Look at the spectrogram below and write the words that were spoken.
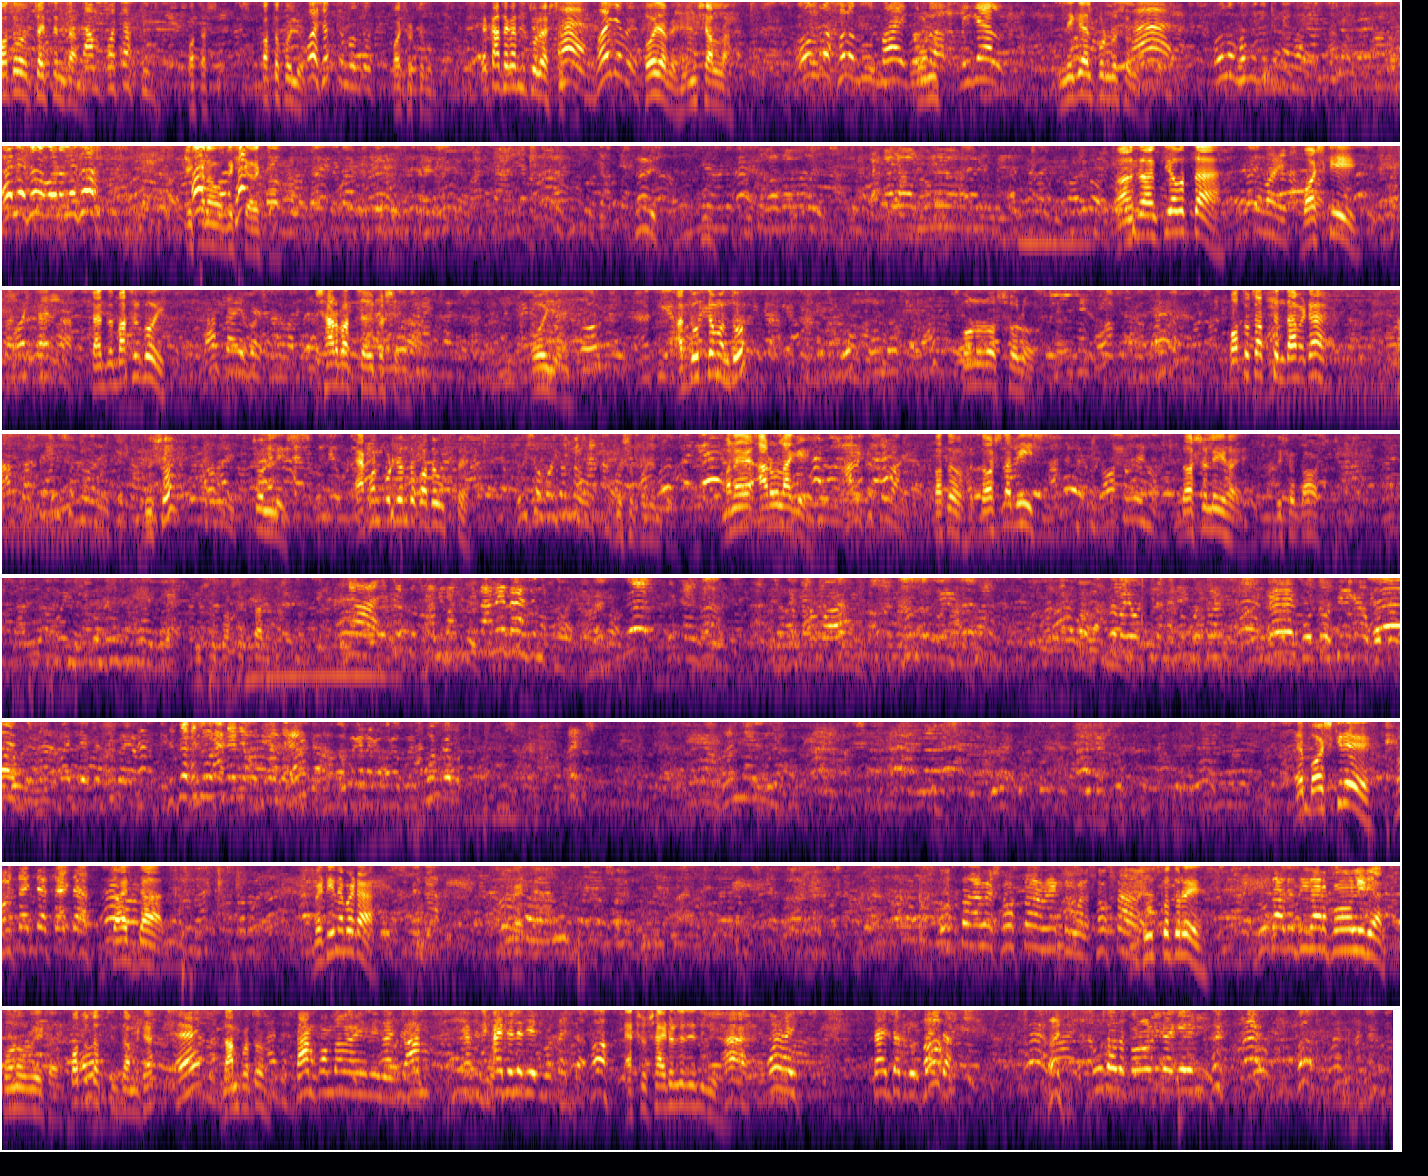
কত চাইছেন দাম? দাম পঁচাশি। পঁচাশি। কত কইলো? পঁয়ষট্টি বলতেছে। পঁয়ষট্টি বলছে। কাছাকাছি চলে আসছে। হ্যাঁ হয়ে যাবে। হয়ে যাবে ইনশাল্লাহ। পনেরো ষোলো দুধ ভাই গরু লিগ্যাল বড় লেখা এখানেও দেখছি আরেকটা। কি অবস্থা? বয়স কি? চার বাছুর কই? সার বাচ্চা ওই পাশে। ওই আর দুধ কেমন, দুধ? পনেরো ষোলো। কত চাচ্ছেন দাম এটা? দুশো চল্লিশ। এখন পর্যন্ত কত উঠছে? দুশো পর্যন্ত মানে আরও লাগে? কত? দশ না বিশ? দশ হলেই হয়। দুশো দশ। দুশো দশের এ বয়স কি রে? চার দাঁত বেটি না বেটা? সস্তা দামে সস্তা দামে একদম সস্তা দুধ কত রে? দুধ আছে পনেরো লিটার। পনেরো লিটার। কত চাচ্ছিস দাম এটা? হ্যাঁ? দাম কত? দাম কম দামে। দাম একশো ষাট হলে দিয়ে দেবো। একশো ষাট হলে দিয়ে দিবি? হ্যাঁ। চার। দুধ আছে পনেরো লিটার গ্যারেন্টি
